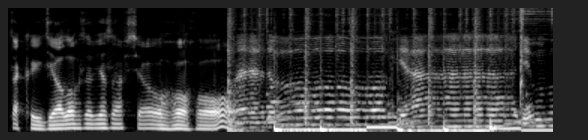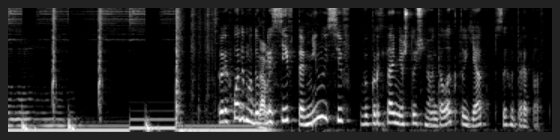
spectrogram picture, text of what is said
такий діалог зав'язався. Ого-го. Переходимо до Давай. плюсів та мінусів використання штучного інтелекту як психотерапевта.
